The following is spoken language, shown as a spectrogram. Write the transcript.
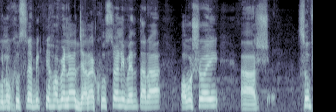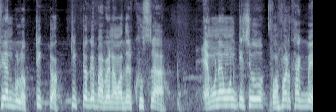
কোনো খুচরা বিক্রি হবে না। যারা খুচরা নেবেন তারা অবশ্যই সুফিয়ান ব্লক টিকটক টিকটকে পাবেন আমাদের খুচরা। এমন এমন কিছু অফার থাকবে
